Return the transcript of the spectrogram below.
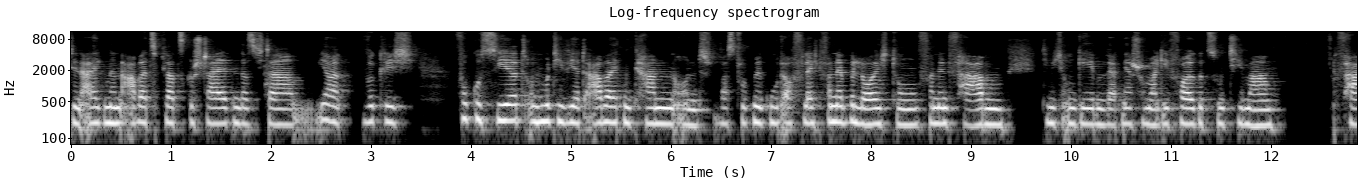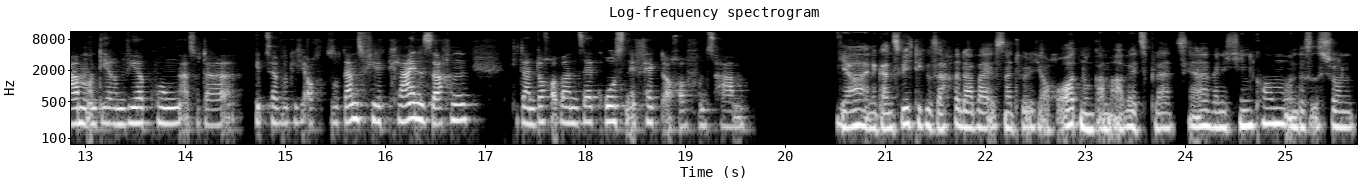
den eigenen Arbeitsplatz gestalten, dass ich da ja wirklich fokussiert und motiviert arbeiten kann und was tut mir gut, auch vielleicht von der Beleuchtung, von den Farben, die mich umgeben. Wir hatten ja schon mal die Folge zum Thema Farben und deren Wirkung. Also da gibt's ja wirklich auch so ganz viele kleine Sachen, die dann doch aber einen sehr großen Effekt auch auf uns haben. Ja, eine ganz wichtige Sache dabei ist natürlich auch Ordnung am Arbeitsplatz. Ja, wenn ich hinkomme und das ist schon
